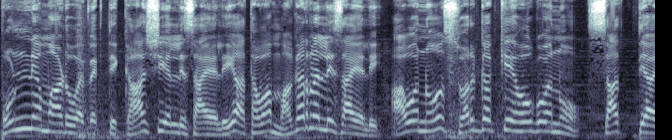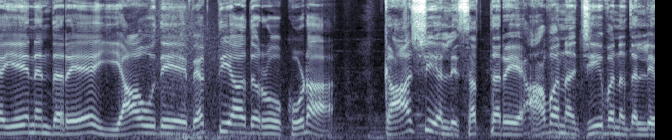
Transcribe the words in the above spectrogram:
ಪುಣ್ಯ ಮಾಡುವ ವ್ಯಕ್ತಿ ಕಾಶಿಯಲ್ಲಿ ಸಾಯಲಿ ಅಥವಾ ಮಗರ್ನಲ್ಲಿ ಸಾಯಲಿ, ಅವನು ಸ್ವರ್ಗಕ್ಕೆ ಹೋಗುವನು. ಸತ್ಯ ಏನೆಂದರೆ ಯಾವುದೇ ವ್ಯಕ್ತಿಯಾದರೂ ಕೂಡ ಕಾಶಿಯಲ್ಲಿ ಸತ್ತರೆ, ಅವನ ಜೀವನದಲ್ಲಿ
